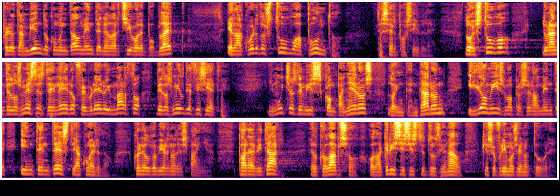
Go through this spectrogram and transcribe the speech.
pero también documentalmente en el archivo de Poblet, el acuerdo estuvo a punto de ser posible. Lo estuvo durante los meses de enero, febrero y marzo de 2017. Y muchos de mis compañeros lo intentaron y yo mismo personalmente intenté este acuerdo con el Gobierno de España para evitar el colapso o la crisis institucional que sufrimos en octubre.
